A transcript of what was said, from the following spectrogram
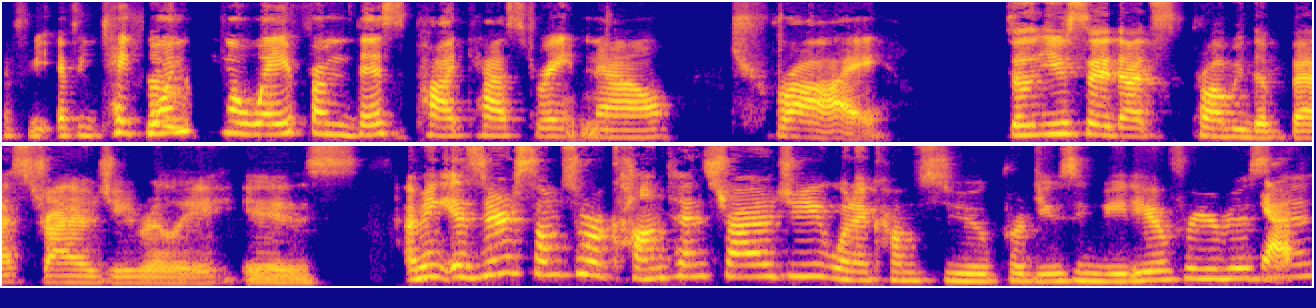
If you, if you take one thing away from this podcast right now, try so you say that's probably the best strategy, really, is I mean, is there some sort of content strategy when it comes to producing video for your business? Yeah.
